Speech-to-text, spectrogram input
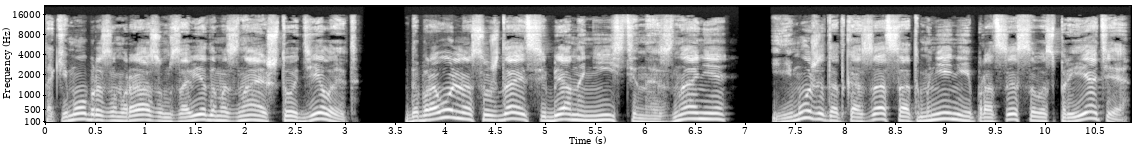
Таким образом, разум, заведомо зная, что делает, добровольно осуждает себя на неистинное знание и не может отказаться от мнений и процесса восприятия,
